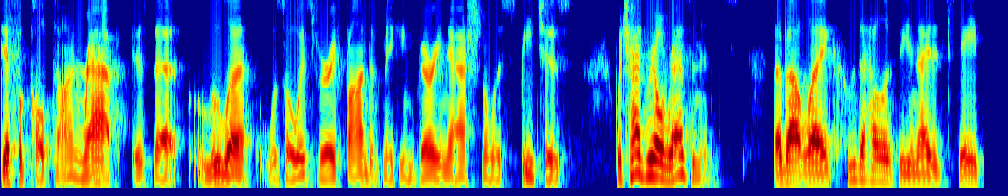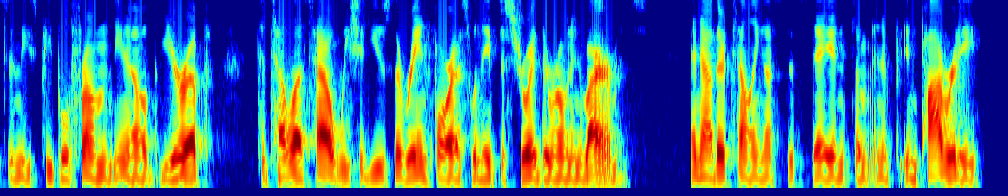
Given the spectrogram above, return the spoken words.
difficult to unwrap is that Lula was always very fond of making very nationalist speeches, which had real resonance about like who the hell is the United States and these people from you know Europe to tell us how we should use the rainforest when they've destroyed their own environments, and now they're telling us to stay in some in, a, in poverty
